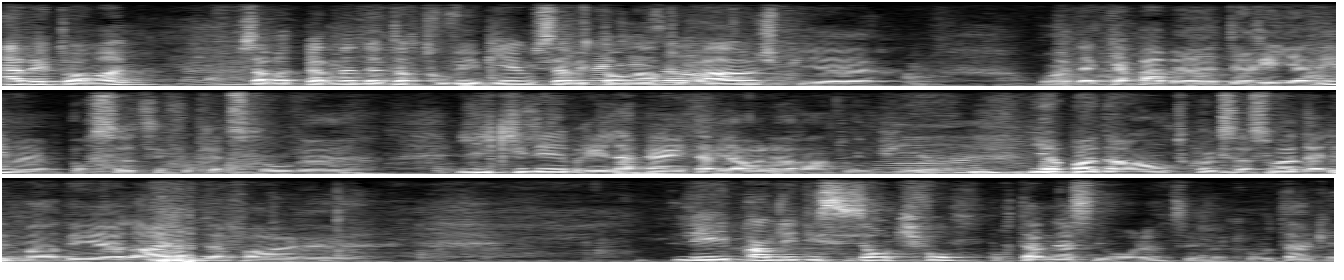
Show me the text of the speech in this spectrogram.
avec toi-même. Ça va te permettre de te retrouver bien aussi avec, Avec ton entourage, puis euh, ouais, d'être capable de rayonner. Mais pour ça, il faut que tu trouves euh, l'équilibre et la paix intérieure là, avant tout. Puis Ouais, ouais. il n'y a pas de honte, quoi que ce soit, d'aller demander l'aide, de faire les prendre les décisions qu'il faut pour t'amener à ce niveau-là. Autant que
